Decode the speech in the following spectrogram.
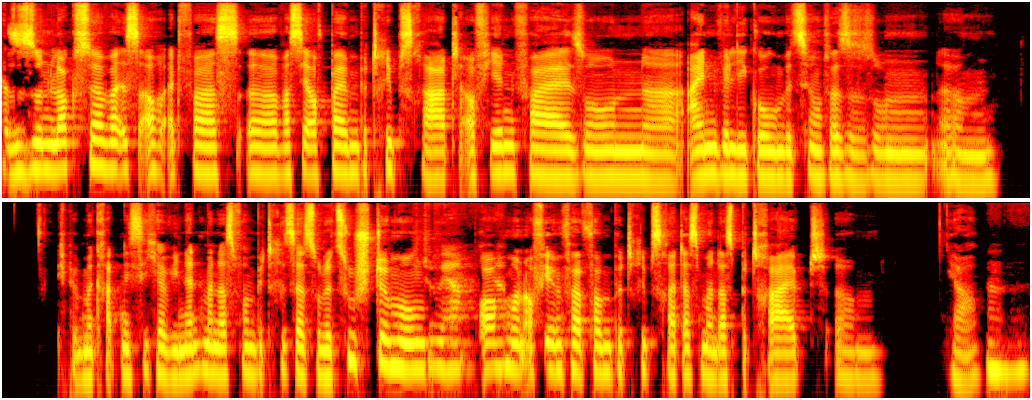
Also so ein Log-Server ist auch etwas, äh, was ja auch beim Betriebsrat auf jeden Fall so eine Einwilligung beziehungsweise so ein, ähm, ich bin mir gerade nicht sicher, wie nennt man das vom Betriebsrat, so eine Zustimmung ja, braucht ja. man auf jeden Fall vom Betriebsrat, dass man das betreibt. Ähm, ja. Mhm.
